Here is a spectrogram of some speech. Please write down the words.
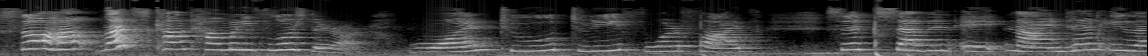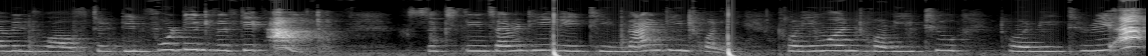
So how, let's count how many floors there are. One, two, three, four, five, six, seven, eight, nine, ten, eleven, twelve, thirteen, fourteen, fifteen. 10, 11, 12, 13, 14, 15, ah! 16, 17, 18, 19, 20, 21, 22, 23, ah,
